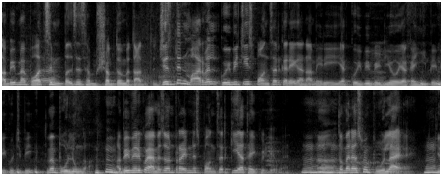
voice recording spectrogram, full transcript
अभी मैं बहुत सिंपल से सब शब्दों में बता देता हूँ। जिस दिन मार्वल कोई भी चीज़ स्पॉन्सर करेगा ना मेरी या कोई भी वीडियो या कहीं पे भी कुछ भी तो मैं बोलूँगा। अभी मेरे को Amazon प्राइम ने स्पॉन्सर किया था एक वीडियो में। तो मैंने उसमें बोला है कि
